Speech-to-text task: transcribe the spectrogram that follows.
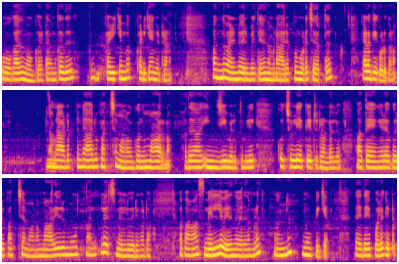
പോകാതെ നോക്കുക കേട്ടോ. നമുക്കത് കഴിക്കുമ്പോൾ കടിക്കാൻ കിട്ടണം. ഒന്ന് വഴണ്ട് വരുമ്പോഴത്തേനും നമ്മുടെ അരപ്പും കൂടെ ചേർത്ത് ഇളക്കി കൊടുക്കണം. നമ്മുടെ അരപ്പിന്റെ ആ ഒരു പച്ച മണമൊക്കെ ഒന്ന് മാറണം. അത് ഇഞ്ചി വെളുത്തുള്ളി കൊച്ചുള്ളിയൊക്കെ ഇട്ടിട്ടുണ്ടല്ലോ. ആ തേങ്ങയുടെ ഒക്കെ ഒരു പച്ച മണം മാറി ഒരു മൂ നല്ലൊരു സ്മെല്ല് വരും കേട്ടോ. അപ്പോൾ ആ സ്മെല്ല് വരുന്നവരെ നമ്മൾ ഒന്ന് മൂപ്പിക്കാം. ഇതേപോലെ കിട്ടും.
